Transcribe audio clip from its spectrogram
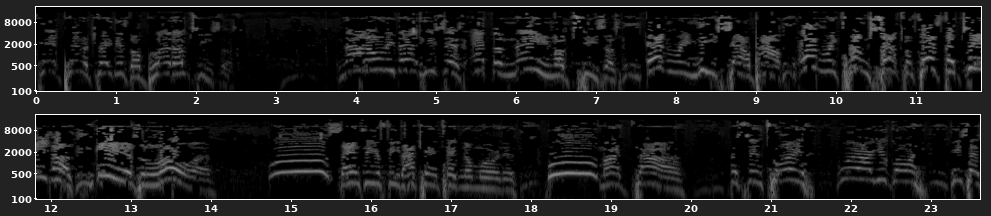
can't penetrate is the blood of Jesus. Not only that, he says, at the name of Jesus, every knee shall bow, every tongue shall confess that Jesus is Lord. Woo! Stand to your feet. I can't take no more of this. Woo! My God. The centurion where are you going? He says,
